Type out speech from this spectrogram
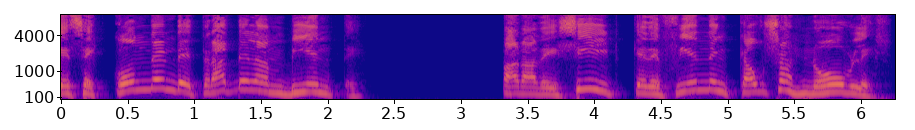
que se esconden detrás del ambiente para decir que defienden causas nobles.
